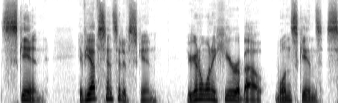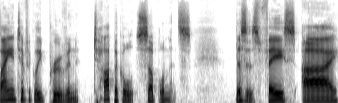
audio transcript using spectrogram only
Skin. If you have sensitive skin, you're going to want to hear about One Skin's scientifically proven topical supplements. This is face, eye,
